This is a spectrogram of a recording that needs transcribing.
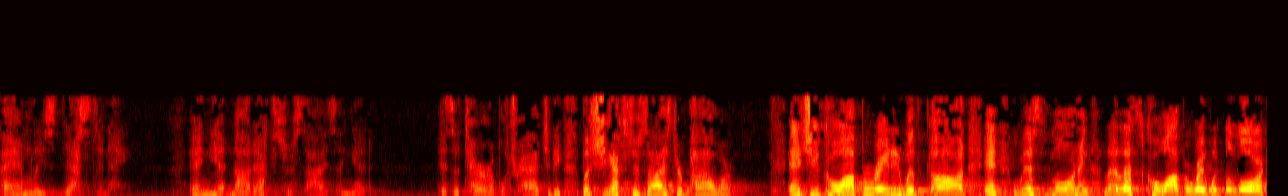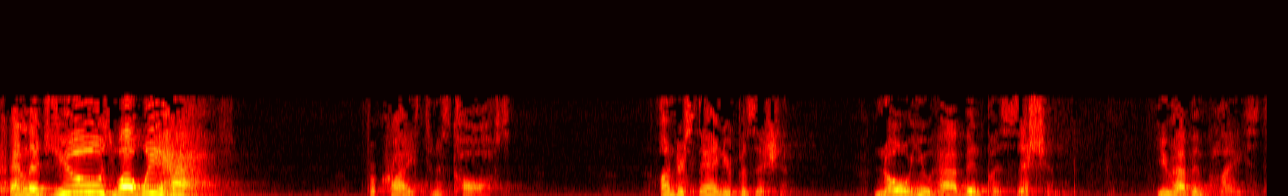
family's destiny, and yet not exercising it is a terrible tragedy. But she exercised her power. And she cooperated with God. And this morning, let's cooperate with the Lord and let's use what we have for Christ and His cause. Understand your position. Know you have been positioned. You have been placed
